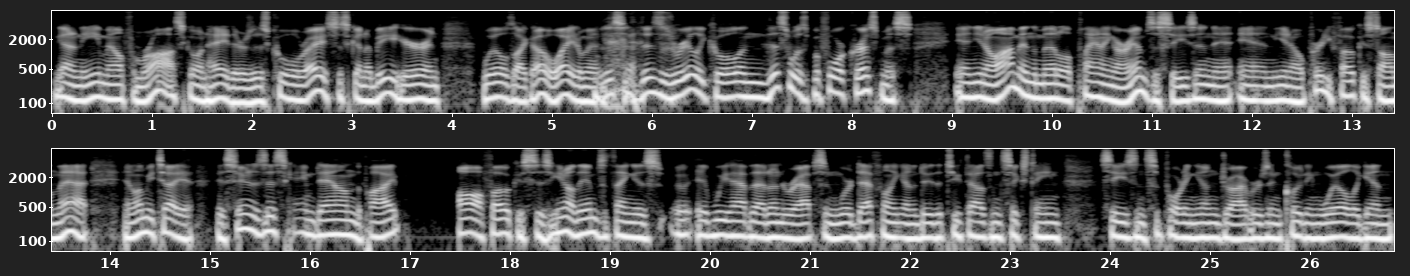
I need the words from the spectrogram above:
we got an email from Ross going, "Hey, there's this cool race that's going to be here." And Will's like, "Oh, wait a minute, this is this is really cool." And this was before Christmas, and you know I'm in the middle of planning our IMSA season, and, and you know pretty focused on that. And let me tell you, as soon as this came down the pipe all focus is, you know, the IMSA thing is uh, we have that under wraps, and we're definitely going to do the 2016 season supporting young drivers, including Will again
